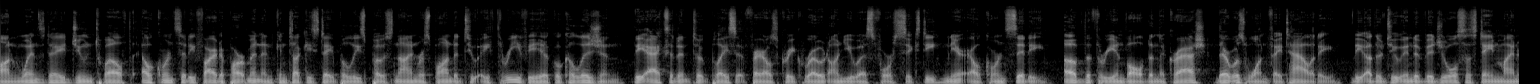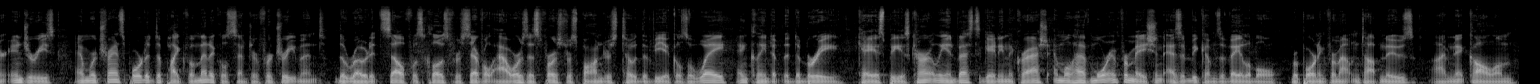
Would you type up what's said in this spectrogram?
On Wednesday, June 12th, Elkhorn City Fire Department and Kentucky State Police Post 9 responded to a three vehicle collision. The accident took place at Ferrells Creek Road on US 460 near Elkhorn City. Of the three involved in the crash, there was one fatality. The other two individuals sustained minor injuries and were transported to Pikeville Medical Center for treatment. The road itself was closed for several hours as first responders towed the vehicles away and cleaned up the debris. KSP is currently investigating the crash and will have more information as it becomes available. Reporting for Mountaintop News, I'm Nick Collum.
